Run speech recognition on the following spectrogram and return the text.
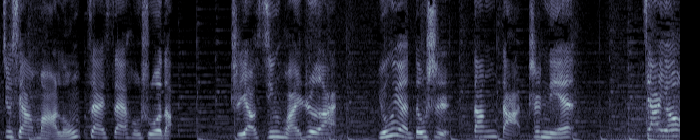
就像马龙在赛后说的。只要心怀热爱，永远都是当打之年，加油！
